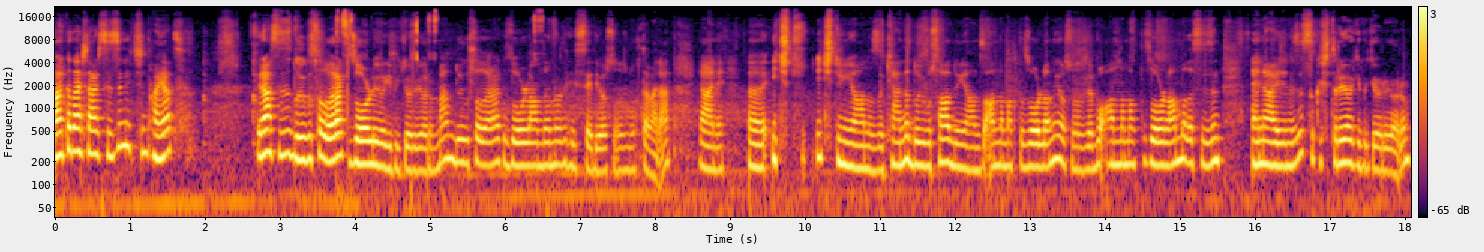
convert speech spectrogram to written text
Arkadaşlar sizin için hayat biraz sizi duygusal olarak zorluyor gibi görüyorum ben. Duygusal olarak zorlandığınızı hissediyorsunuz muhtemelen. Yani e, iç iç dünyanızı, kendi duygusal dünyanızı anlamakta zorlanıyorsunuz ve bu anlamakta zorlanma da sizin enerjinizi sıkıştırıyor gibi görüyorum.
